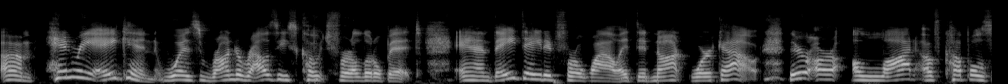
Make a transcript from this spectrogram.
Um, Henry Akins was Ronda Rousey's coach for a little bit, and they dated for a while. It did not work out. There are a lot of couples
